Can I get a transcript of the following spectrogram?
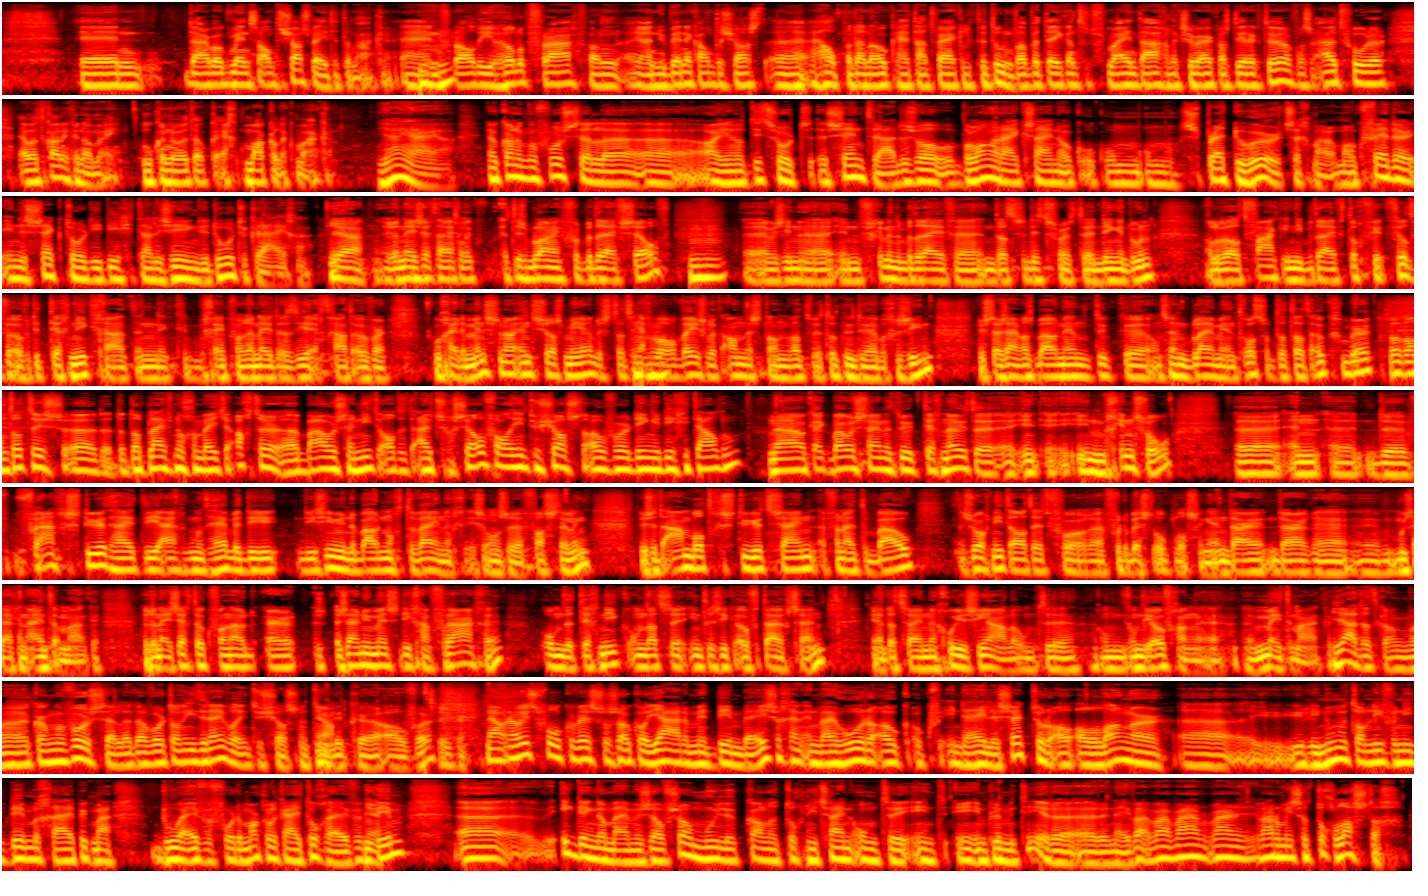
En daar hebben we ook mensen enthousiast weten te maken. En mm -hmm. vooral die hulpvraag van, ja, nu ben ik enthousiast, help me dan ook het daadwerkelijk te doen. Wat betekent het voor mij in dagelijkse werk als directeur of als uitvoerder? En wat kan ik er nou mee? Hoe kunnen we het ook echt makkelijk maken? Ja, ja, ja. Nou kan ik me voorstellen, uh, Arjen, dat dit soort centra dus wel belangrijk zijn ook, ook om, om spread the word, zeg maar. Om ook verder in de sector die digitalisering erdoor te krijgen. Ja, René zegt eigenlijk, het is belangrijk voor het bedrijf zelf. Mm -hmm. uh, we zien uh, in verschillende bedrijven dat ze dit soort dingen doen. Alhoewel het vaak in die bedrijven toch veel te veel over de techniek gaat. En ik begreep van René dat het hier echt gaat over hoe ga je de mensen nou enthousiasmeren. Dus dat is echt mm -hmm. wel wezenlijk anders dan wat we tot nu toe hebben gezien. Dus daar zijn we als Bouwen natuurlijk ontzettend blij mee en trots op dat dat ook gebeurt. Want dat is dat blijft nog een beetje achter. Bouwers zijn niet altijd uit zichzelf al enthousiast over dingen digitaal doen? Nou, kijk, bouwers zijn natuurlijk techneuten in, in beginsel. Uh, en uh, de vraaggestuurdheid die je eigenlijk moet hebben, die, die zien we in de bouw nog te weinig, is onze vaststelling. Dus het aanbod gestuurd zijn vanuit de bouw zorgt niet altijd voor, voor de beste oplossingen. En daar, daar moet je eigenlijk een eind aan maken. René zegt ook van, nou, er zijn nu mensen die gaan vragen om de techniek, omdat ze intrinsiek overtuigd zijn. Ja, dat zijn goede signalen om, te, om, om die overgang mee te maken. Ja, dat kan ik, me, kan ik me voorstellen. Daar wordt dan iedereen wel enthousiast natuurlijk ja. over. Zeker. Nou, nou is Volker Wessels ook al jaren met BIM bezig. En, en wij horen ook, ook in de hele sector al, al langer. Uh, jullie noemen het dan liever niet BIM, begrijp ik. Maar doen we even voor de makkelijkheid toch even. Ja. BIM. Uh, ik denk dan bij mezelf, zo moeilijk kan het toch niet zijn om te in, implementeren, uh, René. Waar, waar, waar, waar, waarom is dat toch lastig?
